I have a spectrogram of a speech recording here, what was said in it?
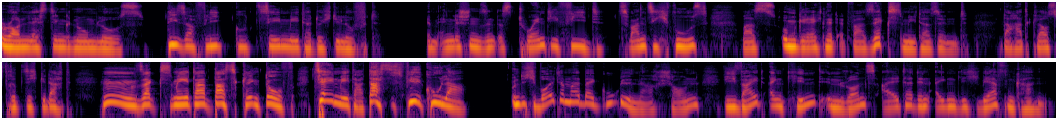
Ron lässt den Gnom los. Dieser fliegt gut 10 Meter durch die Luft. Im Englischen sind es 20 Feet, 20 Fuß, was umgerechnet etwa 6 Meter sind. Da hat Klaus Fritz sich gedacht, hm, 6 Meter, das klingt doof. 10 Meter, das ist viel cooler. Und ich wollte mal bei Google nachschauen, wie weit ein Kind in Rons Alter denn eigentlich werfen kann.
